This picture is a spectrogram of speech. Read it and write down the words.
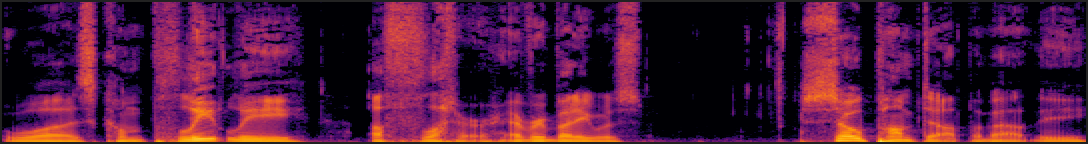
was completely aflutter. Everybody was so pumped up about the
